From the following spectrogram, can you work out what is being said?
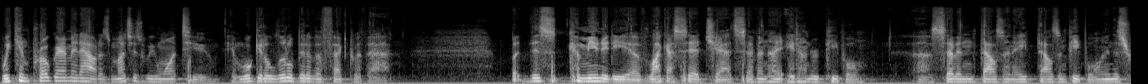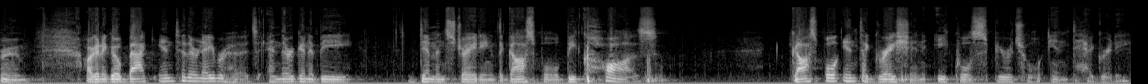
We can program it out as much as we want to, and we'll get a little bit of effect with that. But this community of, like I said, Chad, 700, 800 people, uh, 7,000, 8,000 people in this room are going to go back into their neighborhoods and they're going to be demonstrating the gospel because gospel integration equals spiritual integrity.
